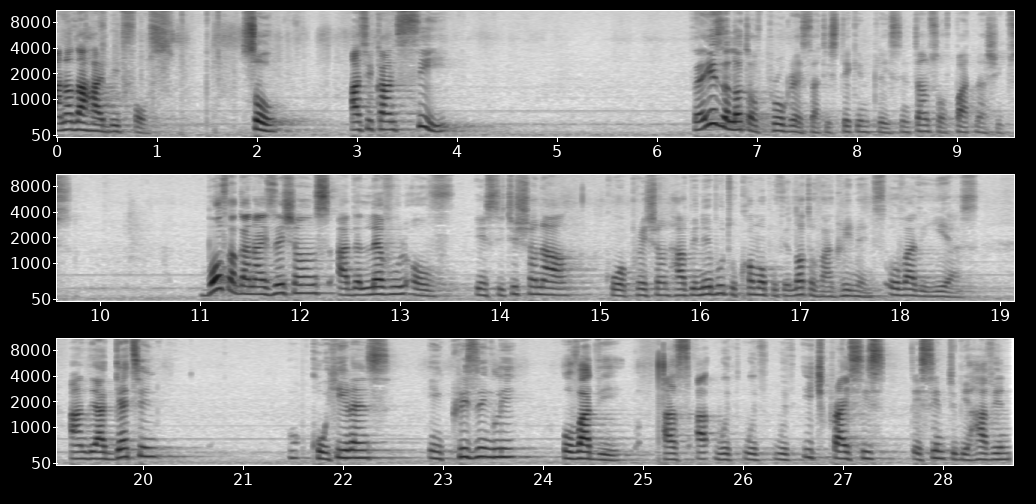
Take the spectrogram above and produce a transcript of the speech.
Another hybrid force. So, as you can see, there is a lot of progress that is taking place in terms of partnerships. Both organizations at the level of institutional cooperation have been able to come up with a lot of agreements over the years, and they are getting coherence increasingly over the as uh, with, with, with each crisis they seem to be having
